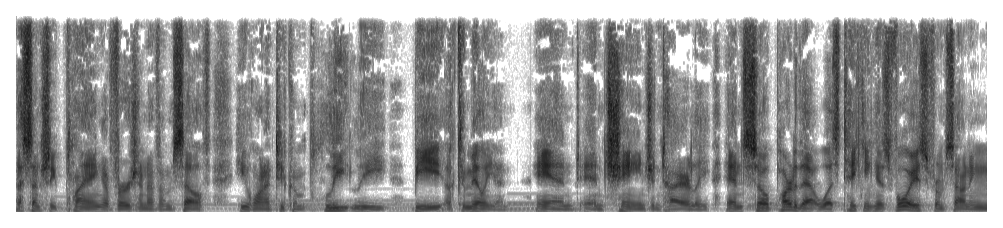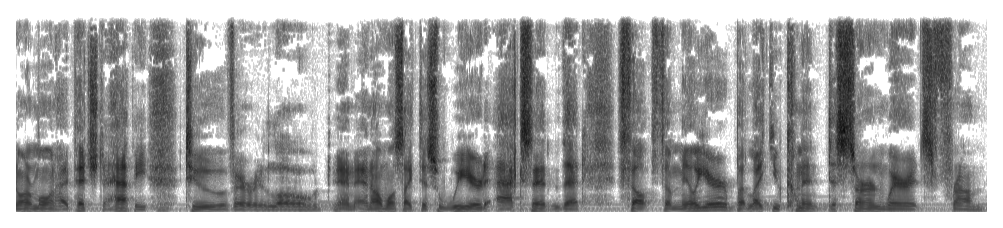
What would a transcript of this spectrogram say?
essentially playing a version of himself. He wanted to completely be a chameleon and and change entirely. And so part of that was taking his voice from sounding normal and high pitched and happy to very low and and almost like this weird accent that felt familiar, but like you couldn't discern where it's from.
